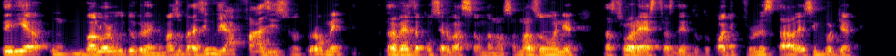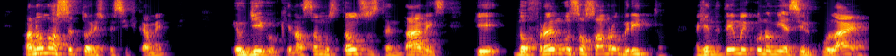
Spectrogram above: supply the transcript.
teria um valor muito grande. Mas o Brasil já faz isso naturalmente através da conservação da nossa Amazônia, das florestas dentro do Código Florestal e assim por diante. Mas no nosso setor especificamente, eu digo que nós somos tão sustentáveis que do frango só sobra o grito. A gente tem uma economia circular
